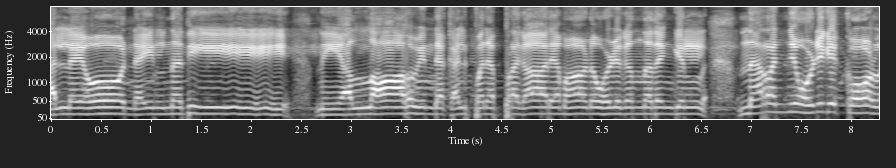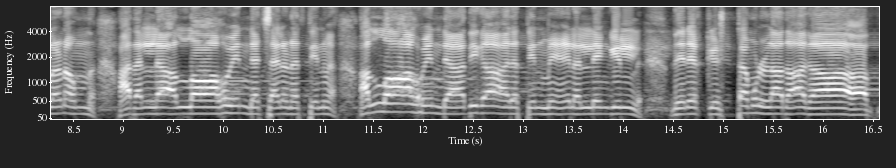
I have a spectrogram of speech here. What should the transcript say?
അല്ലയോ നൈൽ നദി നീ അള്ളാഹുവിന്റെ കൽപ്പന പ്രകാരമാണ് ഒഴുകുന്നതെങ്കിൽ നിറഞ്ഞു ഒഴുകിക്കോളണം അതല്ല അള്ളാഹുവിന്റെ ചലനത്തിന് അള്ളാഹുവിന്റെ അധികാരത്തിന്മേലല്ലെങ്കിൽ നിനക്കിഷ്ടമുള്ളതാകാം.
